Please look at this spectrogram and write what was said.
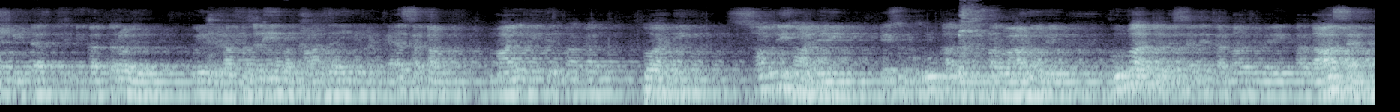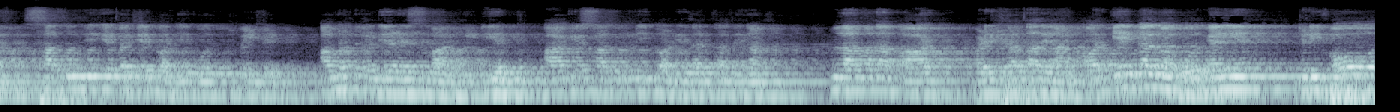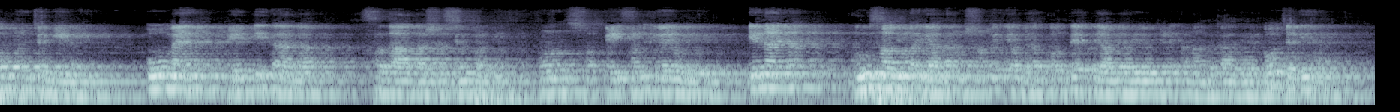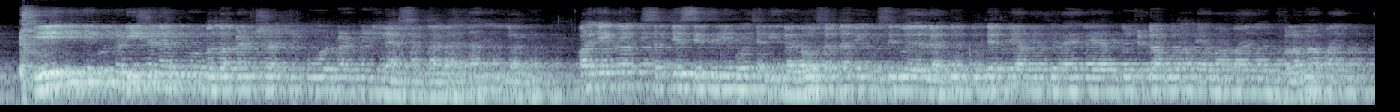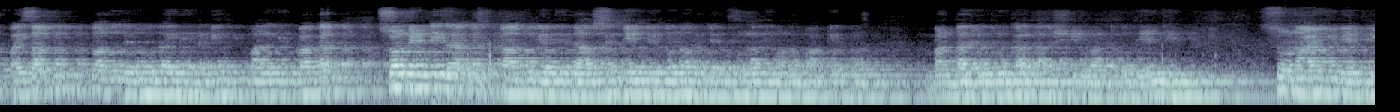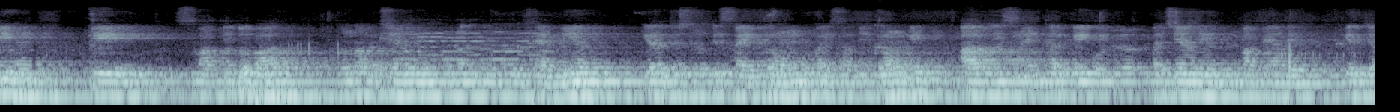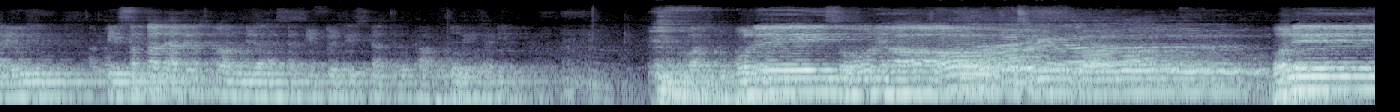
ਸਮਾਂ ਬਖਸ਼ ਕੀਤਾ ਤੁਸੀਂ ਇਕੱਤਰ ਹੋਏ ਹੋ। ਕੋਈ ਲਫ਼ਜ਼ ਨਹੀਂ ਹੈ ਲਫ਼ਜ਼ ਨਹੀਂ ਕਿ ਮੈਂ ਕਹਿ ਸਕਾਂ ਮਾਲਕ ਦੀ ਕਿਰਪਾ ਕਰ ਤੁਹਾਡੀ ਸਭ ਦੀ ਹਾਜ਼ਰੀ ਇਸ ਗੁਰੂ ਘਰ ਵਿੱਚ ਪ੍ਰਵਾਨ ਹੋਵੇ ਗੁਰੂ ਅਰਜਨ ਦੇਵ ਦੇ ਚਰਨਾਂ ਵਿੱਚ ਮੇਰੀ ਅਰਦਾਸ ਹੈ ਸਤਿਗੁਰੂ ਜੀ ਦੇ ਬੱਚੇ ਤੁਹਾਡੇ ਕੋਲ ਵਿੱਚ ਬੈਠੇ ਨੇ। ਅੰਮ੍ਰਿਤ ਕੰਡੀਆਂ ਨੇ ਸੰਭਾਲ ਕੀਤੀ ਹੈ ਆ ਕੇ ਸਤਿਗੁਰੂ ਜੀ ਤੁਹਾਡੇ ਦਰ ਕਰ ਦੇਣਾ ਲਾਮਾ ਦਾ ਪਾਠ ਬੜੀ ਸ਼ਰਧਾ ਦੇ ਨਾਲ ਔਰ ਇੱਕ ਗੱਲ ਮੈਂ ਹੋਰ ਕਹਿਣੀ ਹੈ ਜਿਹੜੀ ਬਹੁਤ ਮੈਨੂੰ ਚੰਗੀ ਲੱਗੀ ਉਹ ਮੈਂ ਬੇਨਤੀ ਕਰਾਂਗਾ ਸਰਦਾਰ ਦਰਸ਼ਨ ਸਿੰਘ ਪ੍ਰਤੀ ਹੁਣ ਸਭ ਕਈ ਸਮਝ ਗਏ ਹੋਣਗੇ ਇਹਨਾਂ ਨੇ ਨਾ ਗੁਰੂ ਸਾਹਿਬ ਦੀ ਮਰਿਆਦਾ ਨੂੰ ਸਮਝਦੇ ਹੋਏ ਕੁਰਤੇ ਪਜਾਮੇ ਦੇ ਜਿਹੜੇ ਆਨੰਦ ਕਾਰਜ ਨੇ ਬਹੁਤ ਚੰਗੀ ਹੈ ਇਹ ਨਹੀਂ ਕਿ ਕੋਈ ਕੰਡੀਸ਼ਨ ਹੈ ਕਿ ਕੋਈ ਬੰਦਾ ਪੈਂਟ ਸ਼ਰਟ ਤੇ ਕੋਟ ਪੈਂਟ ਨਹੀਂ ਲੈ ਸਕਦਾ ਹੈ ਇਦਾਂ ਦੀ ਕੋਈ ਗੱਲ ਨਹੀਂ ਪਰ ਇੱਕ ਸੱਚੇ ਸਿੱਖ ਦੀ ਬਹੁਤ ਚੰਗੀ ਗੱਲ ਹੋ ਸਕਦਾ ਕਿ ਗੁੱਸੇ ਨੂੰ ਲੈ ਤੂੰ ਕੁੱਤੇ ਪਜਾਮੇ ਵਿੱਚ ਰਹੇਗਾ ਯਾਰ ਤੂੰ ਚਿੱਟਾ ਕੋਟਾ ਪਜਾਮਾ ਪਾਏਗਾ ਤੂੰ ਫਲਾਣਾ ਪਾਏਗਾ ਭਾਈ ਸਾਹਿਬ ਜੀ ਤੁਹਾਨੂੰ ਦਿਨੋਂ ਵਧਾਈ ਨਹੀਂ ਕਰਨੀ ਮਾਲਕ ਕਿਰਪਾ ਕਰ ਸੋ ਬੇਨਤੀ ਕਰਾਂ ਕਿ ਸਰਕਾਰ ਤੋਂ ਗਿਆਨੀ ਦਾਸ ਸਿੰਘ ਜੀ ਨੂੰ ਦੋਨਾਂ ਬੱਚੇ ਨੂੰ ਫੁੱਲਾਂ ਦੀ ਮਾਲਾ ਪਾ ਕੇ ਆਪਣਾ ਬਣਦਾ ਜੋ ਗੁਰੂ ਘਰ ਦਾ ਆਸ਼ੀਰਵਾਦ ਹੈ ਉਹ ਦੇਣਗੇ ਸੋ ਨਾਲ ਦੀ ਬੇਨਤੀ ਹੈ ਕਿ ਸਮਾਪਤੀ ਤੋਂ ਬਾਅਦ ਦੋਨਾਂ ਬੱਚਿਆਂ ਨੂੰ ਉਹਨਾਂ ਦੀ ਫੈਮਲੀਆਂ ਕੇ ਰਜਿਸਟਰ ਤੇ ਸਾਈਨ ਕਰਾਉਣੇ ਨੂੰ ਭਾਈ ਸਾਹਿਬ ਜੀ ਕਰਾਉਣਗੇ ਆਪ ਜੀ ਸਾਈਨ ਬੋਲੇ ਸੋ ਨਿਹਾਲ ਸ੍ਰੀ ਅਕਾਲ। ਬੋਲੇ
